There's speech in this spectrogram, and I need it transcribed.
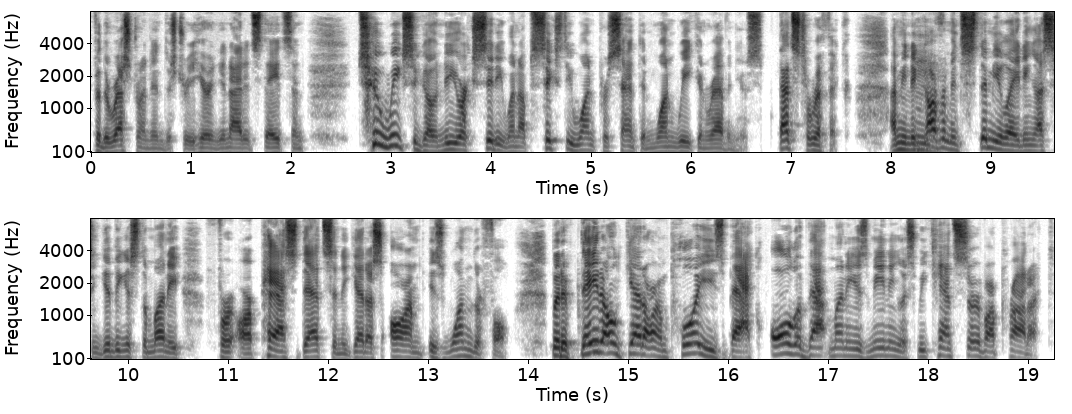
for the restaurant industry here in the United States. And two weeks ago, New York City went up 61% in one week in revenues. That's terrific. I mean, the mm. government stimulating us and giving us the money for our past debts and to get us armed is wonderful. But if they don't get our employees back, all of that money is meaningless. We can't serve our product.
